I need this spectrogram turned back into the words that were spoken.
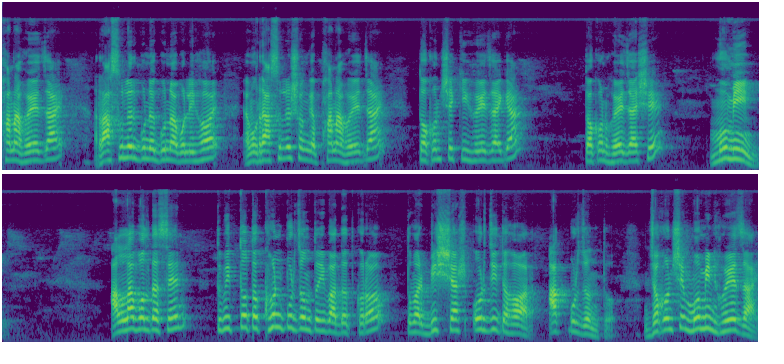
ফানা হয়ে যায়, রাসুলের গুণে গুণাবলী হয় এবং রাসুলের সঙ্গে ফানা হয়ে যায়, তখন সে কি হয়ে যায় গা? তখন হয়ে যায় সে মুমিন। আল্লাহ বলতেছেন, তুমি ততক্ষণ পর্যন্ত ইবাদত করো, তোমার বিশ্বাস অর্জিত হওয়ার আগ পর্যন্ত। যখন সে মমিন হয়ে যায়,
